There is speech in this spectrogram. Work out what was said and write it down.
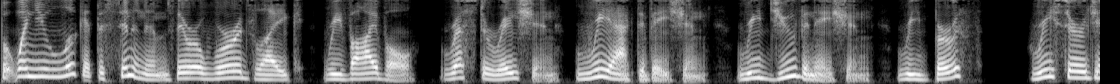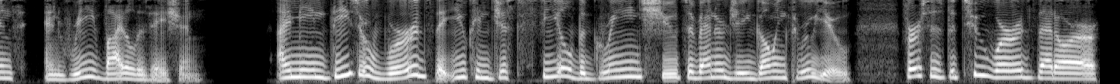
But when you look at the synonyms, there are words like revival, restoration, reactivation, rejuvenation, rebirth, resurgence, and revitalization. I mean, these are words that you can just feel the green shoots of energy going through you versus the two words that are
